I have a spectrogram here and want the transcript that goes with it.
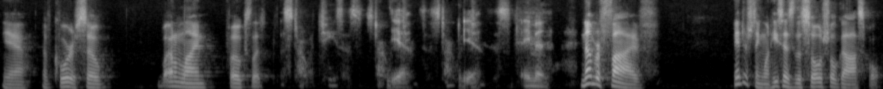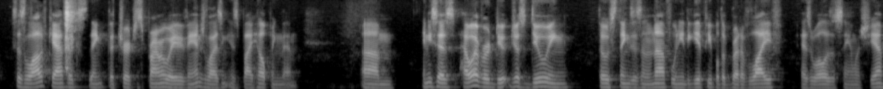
Yeah, of course. So, bottom line, folks, let's, let's start with Jesus. Start with Yeah. Jesus. Start with Yeah. Jesus. Amen. Number five, interesting one. He says the social gospel. He says a lot of Catholics think the church's primary way of evangelizing is by helping them. Um, and he says, however, do, just doing those things isn't enough. We need to give people the bread of life as well as a sandwich. Yeah,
